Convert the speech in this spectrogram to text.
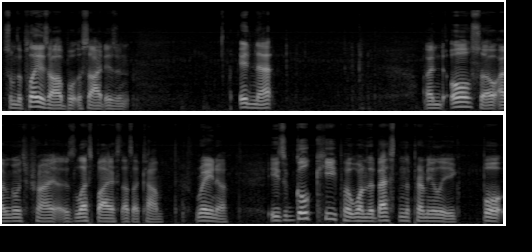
Some of the players are, but the side isn't. In net, and also, I'm going to try as less biased as I can. Reina. He's a good keeper, one of the best in the Premier League, but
